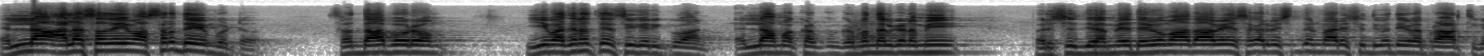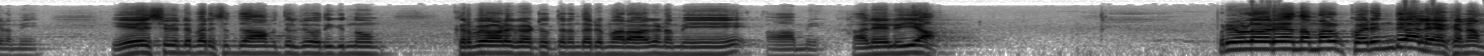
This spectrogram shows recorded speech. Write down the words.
എല്ലാ അലസതയും അശ്രദ്ധയും വിട്ട് ശ്രദ്ധാപൂർവം ഈ വചനത്തെ സ്വീകരിക്കുവാൻ എല്ലാ മക്കൾക്കും കൃപ നൽകണമേ. പരിശുദ്ധി അമ്മേ ദൈവമാതാവേ സകല വിശുദ്ധന്മാരെ ശുദ്ധിമതികളെ പ്രാർത്ഥിക്കണമേ. യേശുവിന്റെ പരിശുദ്ധ നാമത്തിൽ ചോദിക്കുന്നു. കൃപയോടെ കേട്ട് ഉത്തരം തരുമാറാകണമേ. ആമി ഹലേലുയ്യ പ്രിയമുള്ളവരെ നമ്മൾ കൊരിന്ത്യ ലേഖനം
